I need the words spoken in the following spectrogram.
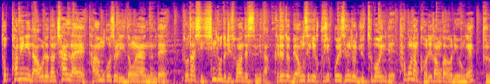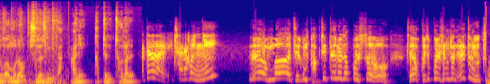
도파민이 나오려던 찰나에 다음 곳을 이동해야 했는데 또다시 신도들이 소환됐습니다. 그래도 명 색이 99일 생존 유튜버인데 타고난 거리 감각을 이용해 불검으로 죽여줍니다. 아니 갑자기 전화를 아들 잘하고 있니? 네 엄마 지금 박쥐 때려잡고 있어요. 제가 99일 생존 1등 유튜브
